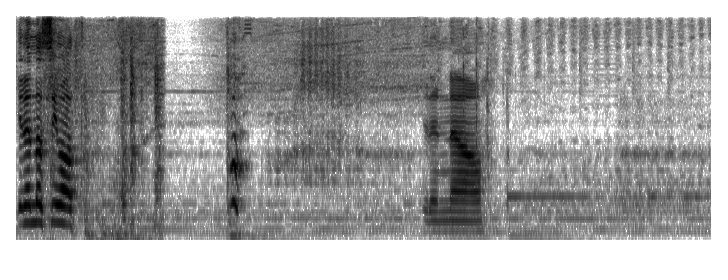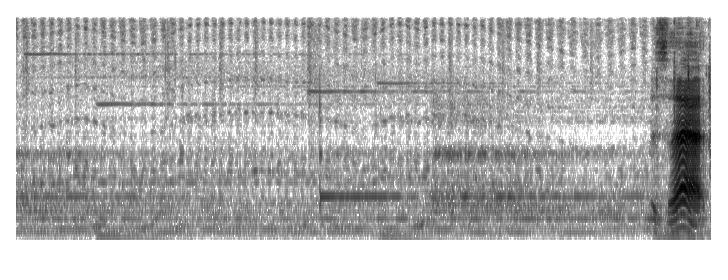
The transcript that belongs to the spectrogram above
Get in the Seamoth! Woo! Get in now. What is that?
